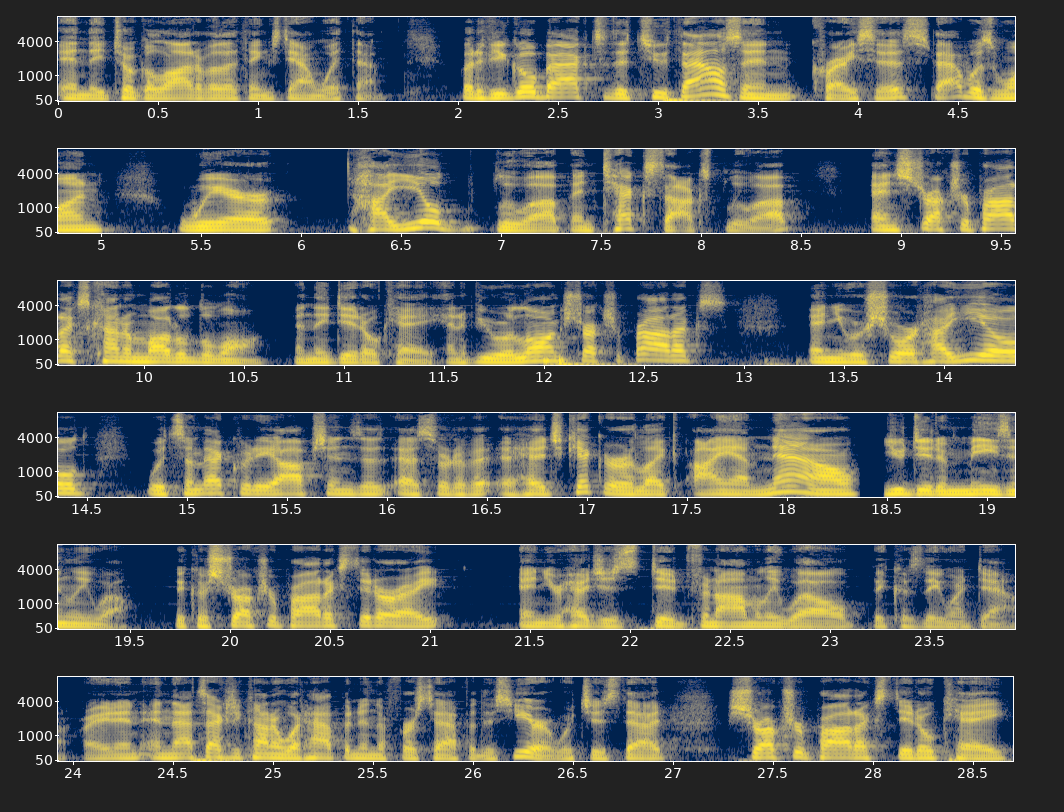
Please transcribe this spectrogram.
and they took a lot of other things down with them. But if you go back to the 2000 crisis, that was one where high yield blew up and tech stocks blew up and structured products kind of muddled along and they did okay. And if you were long structured products and you were short high yield with some equity options as, as sort of a, a hedge kicker like I am now, you did amazingly well because structured products did all right and your hedges did phenomenally well because they went down, right? And, and that's actually kind of what happened in the first half of this year, which is that structured products did okay.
